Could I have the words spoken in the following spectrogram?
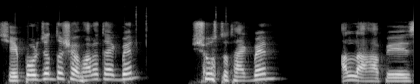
সে পর্যন্ত সব ভালো থাকবেন, সুস্থ থাকবেন। আল্লাহ হাফেজ।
